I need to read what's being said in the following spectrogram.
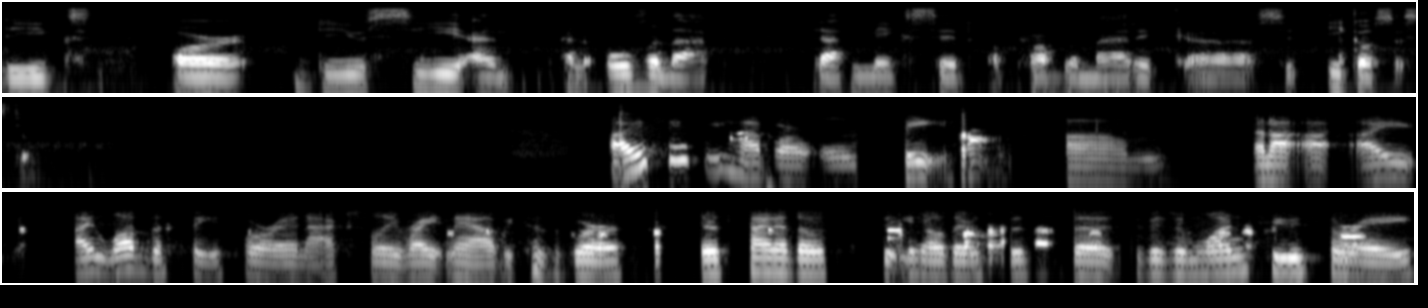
leagues, or do you see an, an overlap that makes it a problematic uh, ecosystem? I think we have our own space, um, and I, I I love the space we're in actually right now because we're there's kind of those you know there's this, the Division One, Two, Three,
